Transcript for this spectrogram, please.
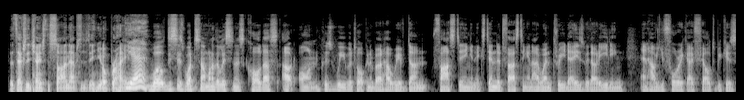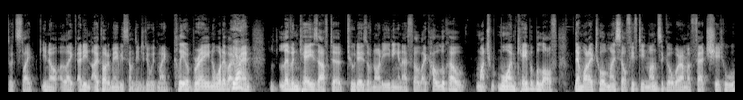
that's actually changed the synapses in your brain. Yeah. Well, this is what some one of the listeners called us out on because we were talking about how we've done fasting and extended fasting, and I went three days without eating, and how euphoric I felt because it's like you know, like I didn't, I thought it may be something to do with my clear brain or whatever. Yeah. I ran 11 k's after two days of not eating, and I felt like, how look how much more I'm capable of than what I told myself 15 months ago, where I'm a fat shit who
